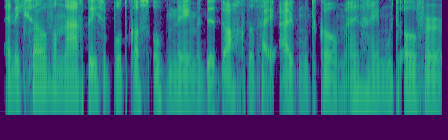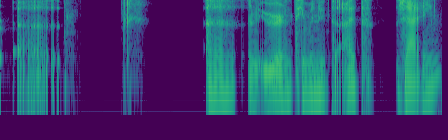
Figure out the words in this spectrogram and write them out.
En ik zou vandaag deze podcast opnemen de dag dat hij uit moet komen. En hij moet over uh, uh, een uur en tien minuten uit zijn.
